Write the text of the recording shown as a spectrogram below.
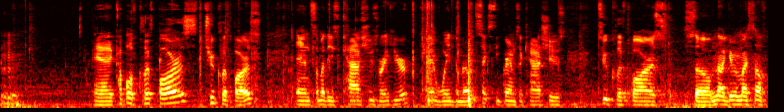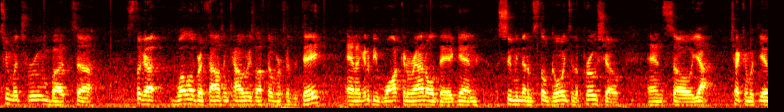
a couple of Clif Bars, two Clif Bars, and some of these cashews right here. I weighed them out, 60 grams of cashews, two Clif Bars. So I'm not giving myself too much room, but uh, still got well over a thousand calories left over for the day. And I'm gonna be walking around all day again, assuming that I'm still going to the pro show. And so yeah, check in with you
